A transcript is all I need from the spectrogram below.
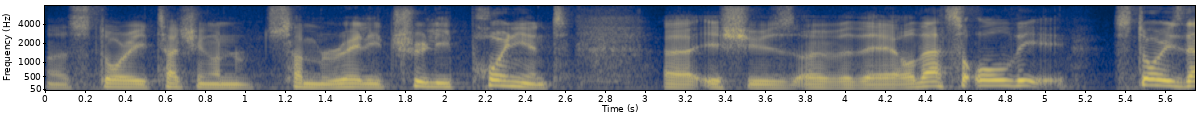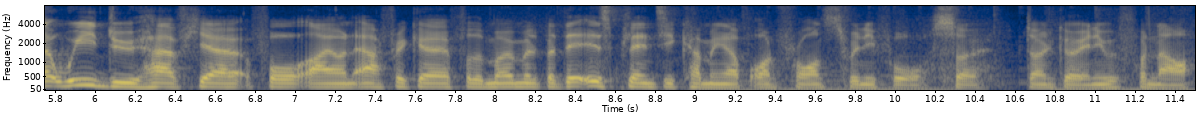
A story touching on some really truly poignant uh, issues over there. Well, that's all the stories that we do have here for Eye on Africa for the moment, but there is plenty coming up on France 24, so don't go anywhere for now.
